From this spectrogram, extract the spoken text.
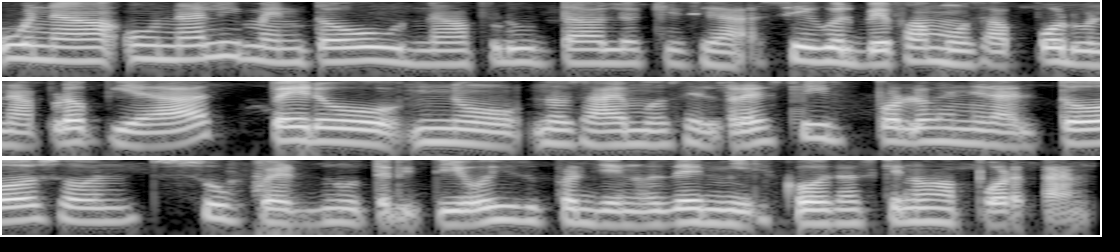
una, un alimento o una fruta o lo que sea se vuelve famosa por una propiedad, pero no, no sabemos el resto y por lo general todos son súper nutritivos y súper llenos de mil cosas que nos aportan.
